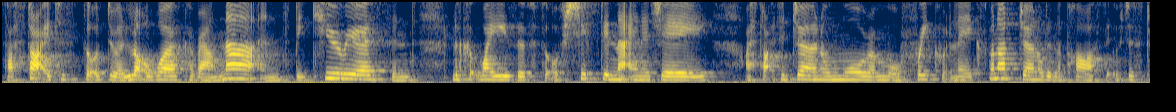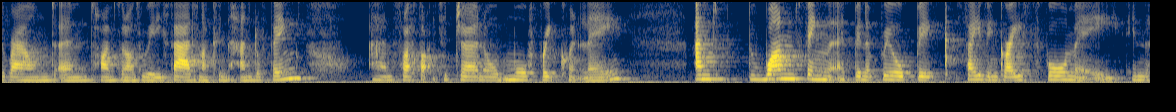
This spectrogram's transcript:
So I started to sort of do a lot of work around that and be curious and look at ways of sort of shifting that energy. I started to journal more and more frequently because when I'd journaled in the past, it was just around um, times when I was really sad and I couldn't handle things. And so I started to journal more frequently. And the one thing that had been a real big saving grace for me in the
